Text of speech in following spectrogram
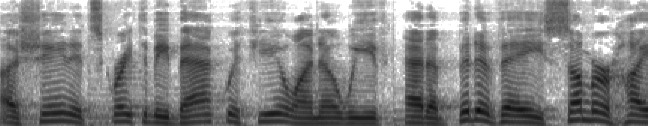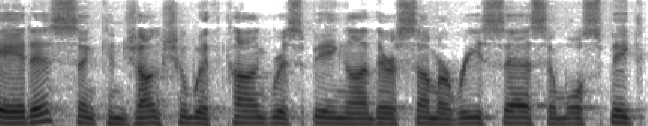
Uh, Shane, it's great to be back with you. I know we've had a bit of a summer hiatus in conjunction with Congress being on their summer recess, and we'll speak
